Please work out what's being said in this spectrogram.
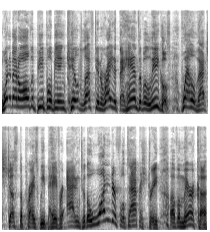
What about all the people being killed left and right at the hands of illegals? Well, that's just the price we pay for adding to the wonderful tapestry of America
